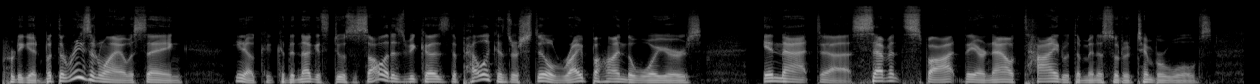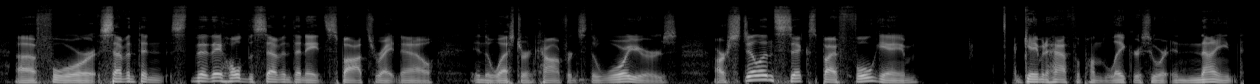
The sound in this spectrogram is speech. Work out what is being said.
pretty good. But the reason why I was saying you know, could, could the Nuggets do us a solid is because the Pelicans are still right behind the Warriors in that uh, seventh spot. They are now tied with the Minnesota Timberwolves uh, for seventh and they hold the seventh and eighth spots right now in the Western Conference. The Warriors are still in sixth by full game, game and a half upon the Lakers, who are in ninth,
